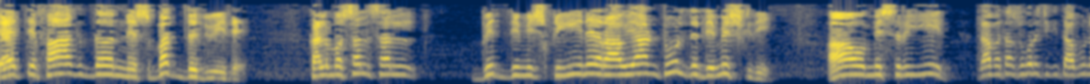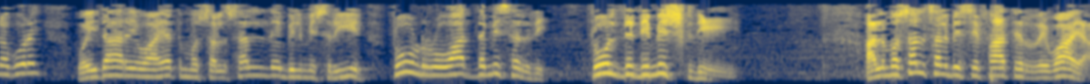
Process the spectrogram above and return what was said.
یا اتفاق د نسبت د دوی دی کل مسلسل بد دمشقیین راویان ټول د دمشق دي او مصریین دا به تاسو ګورئ چې کتابونه ګورئ وای دا روایت مسلسل دی بالمصریین ټول روات د مصر دي ټول د دمشق دي المسلسل بصفات الروايه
